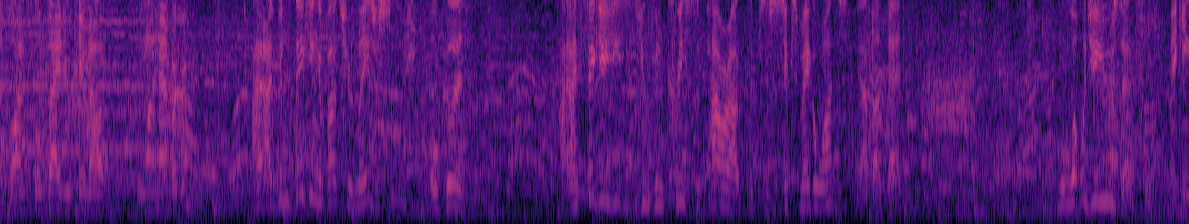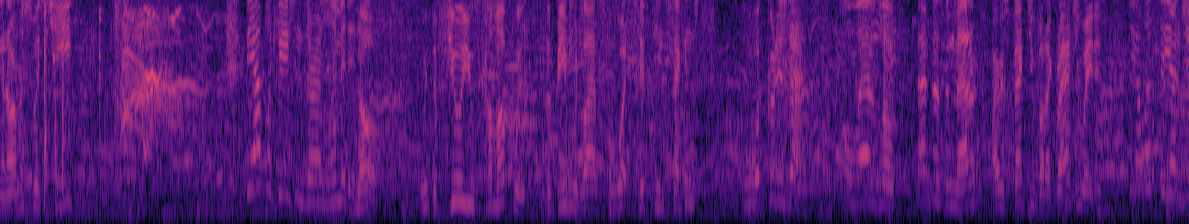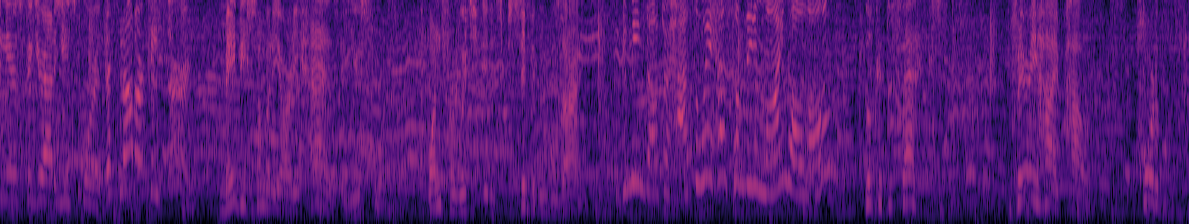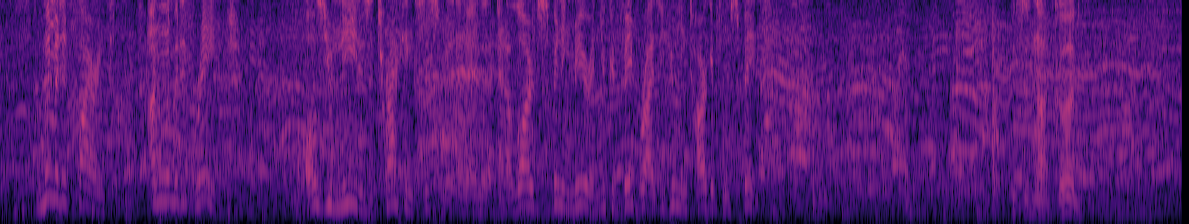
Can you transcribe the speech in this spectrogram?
Lazlo, I'm so glad you came out. You want a hamburger? I, have been thinking about your laser solution. Oh, good. I, I figure you, you've increased the power output to six megawatts. Yeah, about that. Well, what would you use that for? Making enormous Swiss cheese? the applications are unlimited. No. With the fuel you've come up with, the beam would last for, what, 15 seconds? Well, what good is that? Oh, Lazlo, that doesn't matter. I respect you, but I graduated. Yeah, let the engineers figure out a use for it. That's not our concern. Maybe somebody already has a use for it. One for which it is specifically designed. You mean Dr. Hathaway had something in mind all along? Look at the facts. Very high power, portable, limited firing time, unlimited range. All you need is a tracking system and, and, a, and, a, large spinning mirror, and you could vaporize a human target from space. This is not good.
